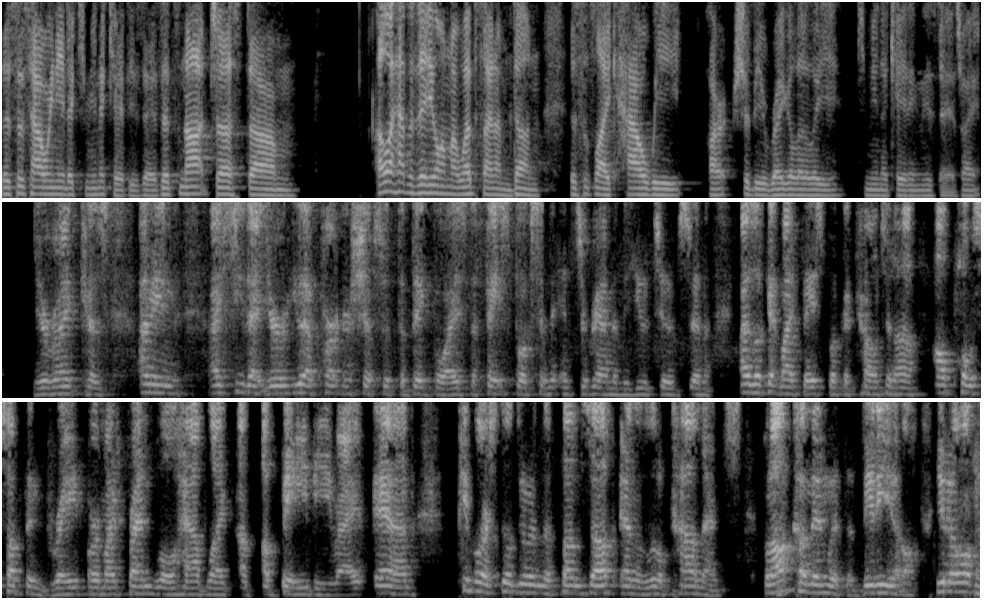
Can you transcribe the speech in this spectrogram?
this is how we need to communicate these days. It's not just um oh i have a video on my website i'm done. This is like how we are should be regularly communicating these days right you're right, because I mean, I see that you're you have partnerships with the big boys, the Facebooks and the Instagram and the YouTubes, and I look at my Facebook account and I'll I'll post something great, or my friend will have like a, a baby, right? And people are still doing the thumbs up and the little comments, but I'll come in with a video, you know,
